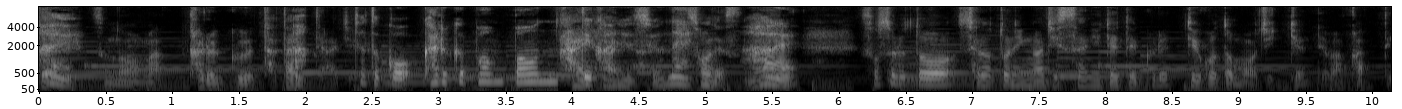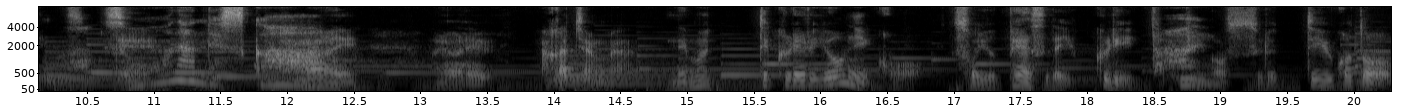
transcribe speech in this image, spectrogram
て、はいその、まあ、軽く叩いてあげる。ちょっとこう軽くポンポンって感じですよね。そうですね。はい。そうすると、セロトニンが実際に出てくるっていうことも実験で分かっていますので。そうなんですか。はい。我々、赤ちゃんが眠ってくれるように、こう、そういうペースでゆっくりタッピングをするっていうことを、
